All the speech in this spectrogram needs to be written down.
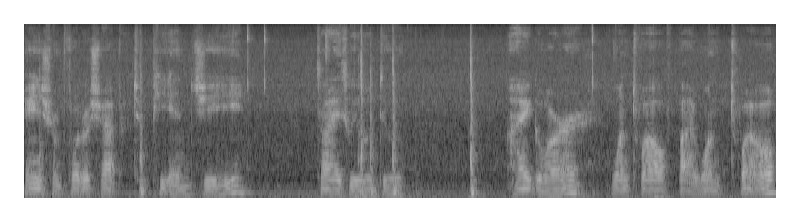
change from Photoshop to PNG. Size we will do Igor 112 by 112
